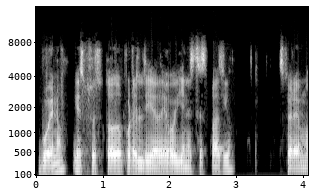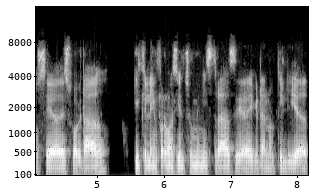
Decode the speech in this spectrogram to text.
Bueno, eso es todo por el día de hoy en este espacio. Esperemos sea de su agrado y que la información suministrada sea de gran utilidad.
